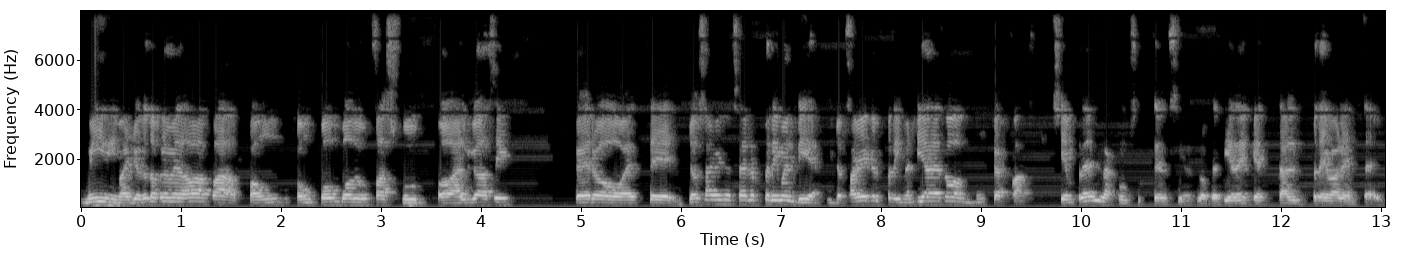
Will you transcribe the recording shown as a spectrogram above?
mínima. Yo creo que me daba para un, pa un combo de un fast food o algo así pero este, yo sabía que ese era el primer día. Y yo sabía que el primer día de todo nunca es fácil. Siempre es la consistencia, lo que tiene que estar prevalente ahí.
